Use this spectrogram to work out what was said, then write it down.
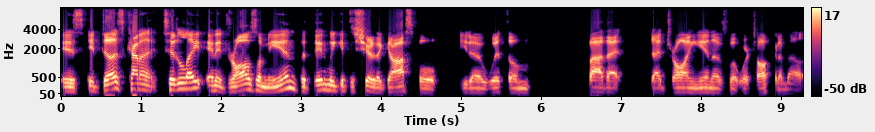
is it does kind of titillate and it draws them in, but then we get to share the gospel, you know, with them by that that drawing in of what we're talking about.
